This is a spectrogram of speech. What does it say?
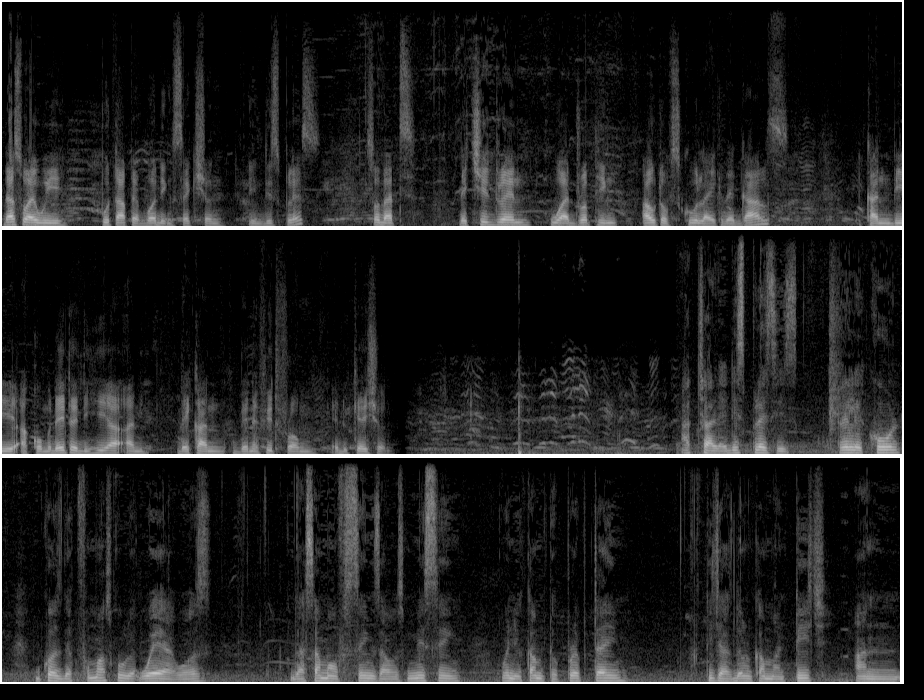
That's why we put up a boarding section in this place so that the children who are dropping out of school, like the girls, can be accommodated here and they can benefit from education. Actually, this place is really cool because the former school where I was, there are some of things I was missing. When you come to prep time, teachers don't come and teach, and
